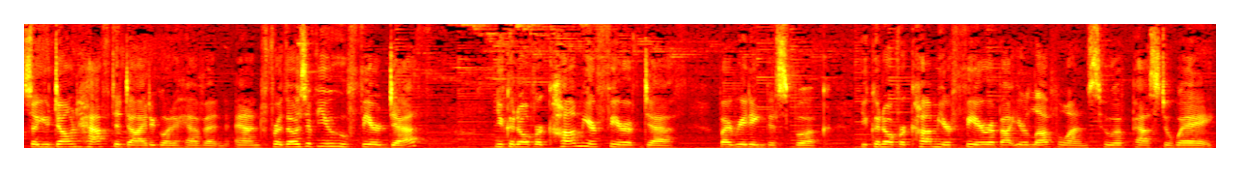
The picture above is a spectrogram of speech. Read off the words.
So you don't have to die to go to heaven. And for those of you who fear death, you can overcome your fear of death by reading this book. You can overcome your fear about your loved ones who have passed away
